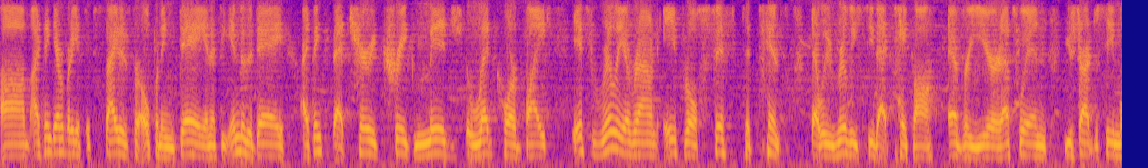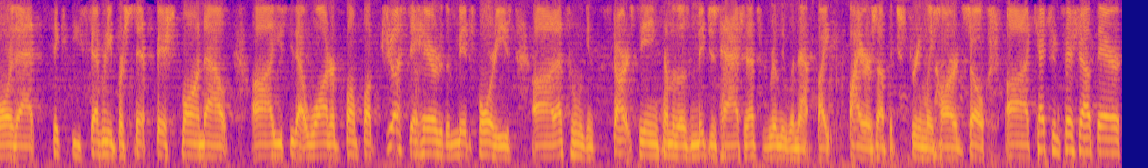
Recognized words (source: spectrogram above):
Um, I think everybody gets excited for opening day. And at the end of the day, I think that Cherry Creek midge lead core bite, it's really around April 5th to 10th that we really see that take off every year. That's when you start to see more of that 60, 70% fish spawned out. Uh, you see that water bump up just a hair to the mid 40s. Uh, that's when we can start seeing some of those midges hatch, and that's really when that bite fires up extremely hard. So uh, catching fish out there,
